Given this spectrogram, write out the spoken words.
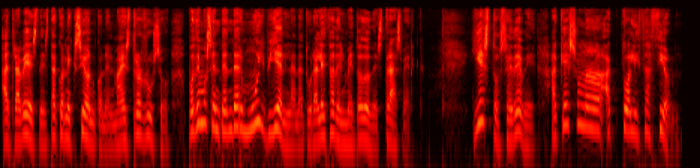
a través de esta conexión con el maestro ruso, podemos entender muy bien la naturaleza del método de Strasberg. Y esto se debe a que es una actualización,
